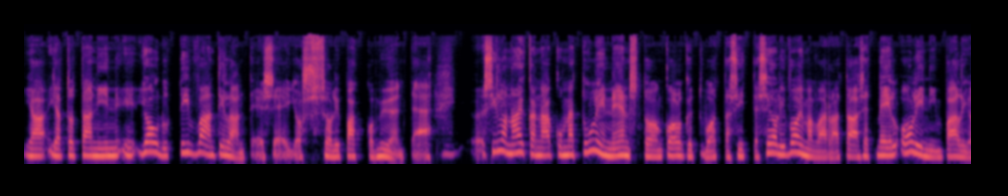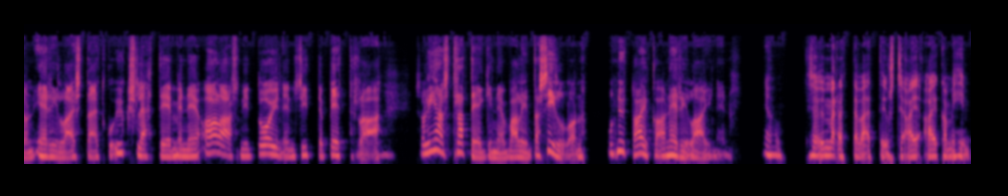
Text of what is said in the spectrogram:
Ja, ja tota, niin jouduttiin vaan tilanteeseen, jos se oli pakko myöntää silloin aikana, kun mä tulin Enstoon 30 vuotta sitten, se oli voimavara taas, että meillä oli niin paljon erilaista, että kun yksi lähtee menee alas, niin toinen sitten petraa. Mm. Se oli ihan strateginen valinta silloin, mutta nyt aika on erilainen. Joo. Se on ymmärrettävää, että just se aika, mihin,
